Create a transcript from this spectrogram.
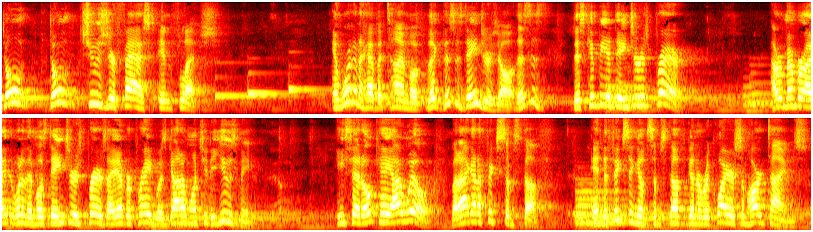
don't, don't choose your fast in flesh. And we're going to have a time of, like, this is dangerous, y'all. This is, this can be a dangerous prayer. I remember I, one of the most dangerous prayers I ever prayed was, God, I want you to use me. He said, okay, I will, but I got to fix some stuff. And the fixing of some stuff is going to require some hard times.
